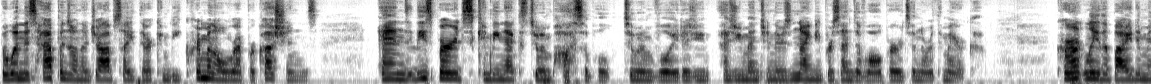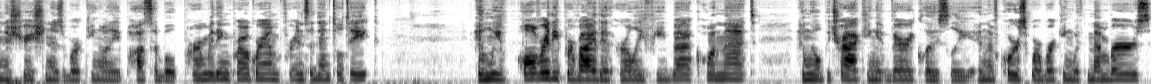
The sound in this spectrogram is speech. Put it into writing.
But when this happens on a job site, there can be criminal repercussions. And these birds can be next to impossible to avoid. As you, as you mentioned, there's 90% of all birds in North America. Currently, the Biden administration is working on a possible permitting program for incidental take. And we've already provided early feedback on that, and we'll be tracking it very closely. And of course, we're working with members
